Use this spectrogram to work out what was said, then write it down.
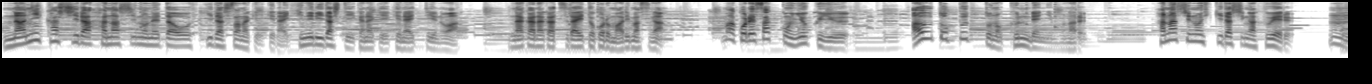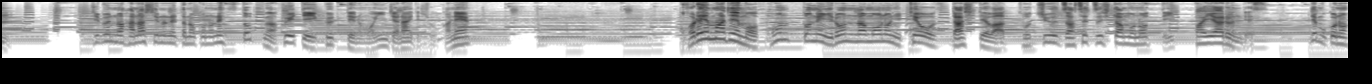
何かしら話のネタを引き出さなきゃいけないひねり出していかなきゃいけないっていうのはなかなか辛いところもありますがまあこれ昨今よく言うアウトプットの訓練にもなる。話の引き出しが増える。うん。自分の話のネタのこのねストックが増えていくっていうのもいいんじゃないでしょうかね。これまでも本当ねいろんなものに手を出しては途中挫折したものっていっぱいあるんです。でもこの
